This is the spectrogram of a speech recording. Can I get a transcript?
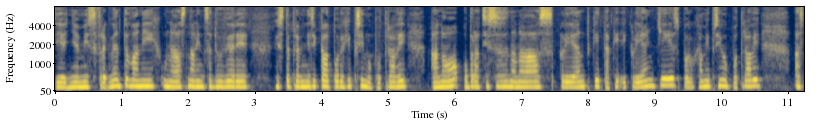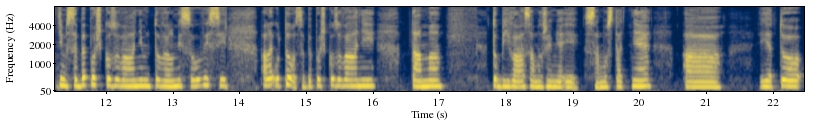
jedněmi z frekventovaných u nás na lince důvěry. Vy jste první říkal poruchy příjmu potravy. Ano, obrací se na nás klientky, taky i klienti s poruchami příjmu potravy a s tím sebepoškozováním to velmi souvisí. Ale u toho sebepoškozování tam to bývá samozřejmě i samostatně a je to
